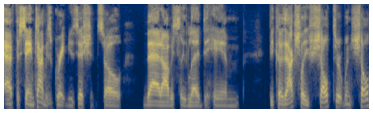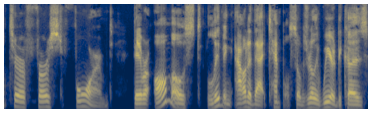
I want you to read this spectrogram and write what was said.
at the same time, he's a great musician. So that obviously led to him because actually, Shelter when Shelter first formed, they were almost living out of that temple. So it was really weird because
